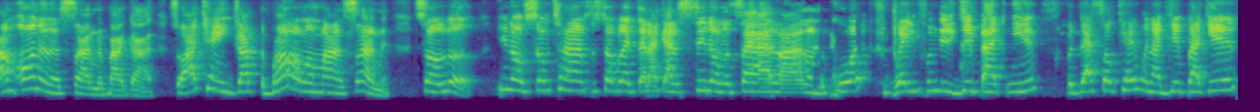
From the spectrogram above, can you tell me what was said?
I'm on an assignment by God. So I can't drop the ball on my assignment. So look, you know, sometimes and stuff like that, I got to sit on the sideline on the court waiting for me to get back in. But that's okay. When I get back in,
